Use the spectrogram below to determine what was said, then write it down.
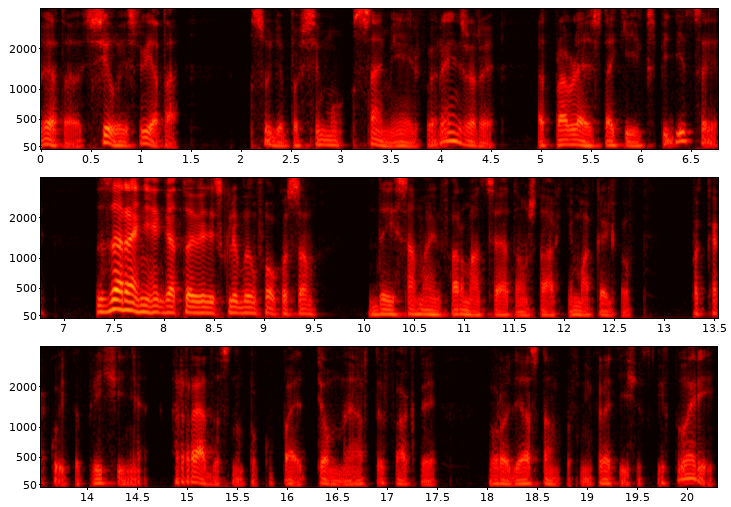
это, силы света. Судя по всему, сами эльфы-рейнджеры, отправляясь в такие экспедиции, заранее готовились к любым фокусам, да и сама информация о том, что архимаг эльфов по какой-то причине радостно покупает темные артефакты, вроде останков некротических тварей,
